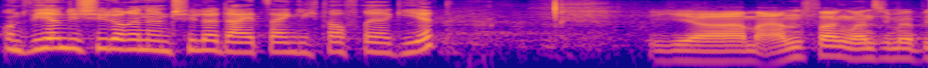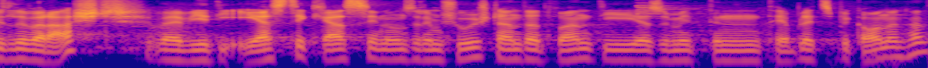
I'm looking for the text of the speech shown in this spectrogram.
Und wie haben die Schülerinnen und Schüler da jetzt eigentlich darauf reagiert? Ja, am Anfang waren sie immer ein bisschen überrascht, weil wir die erste Klasse in unserem Schulstandard waren, die also mit den Tablets begonnen hat.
